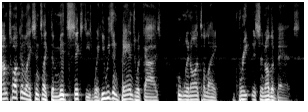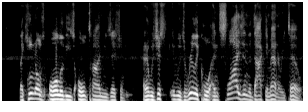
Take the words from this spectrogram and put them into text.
I'm talking like since like the mid '60s, where he was in bands with guys who went on to like greatness in other bands. Like he knows all of these old time musicians, and it was just it was really cool. And Sly's in the documentary too.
